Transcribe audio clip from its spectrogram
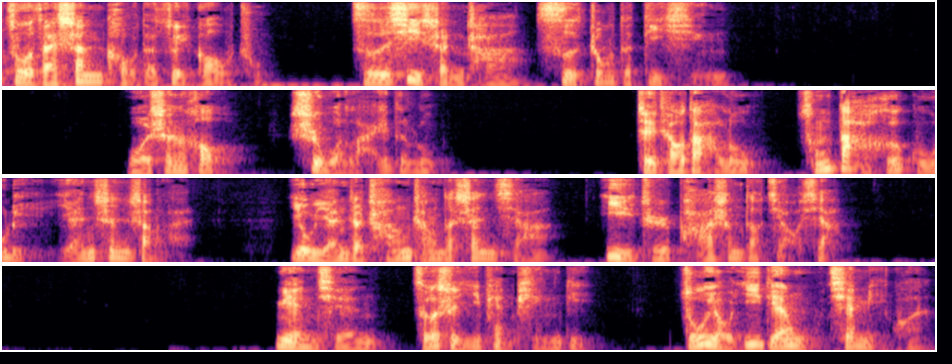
坐在山口的最高处，仔细审查四周的地形。我身后是我来的路。这条大路从大河谷里延伸上来，又沿着长长的山峡一直爬升到脚下。面前则是一片平地，足有一点五千米宽，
